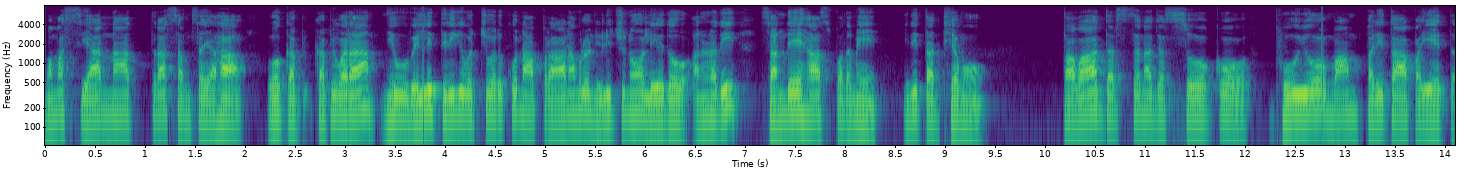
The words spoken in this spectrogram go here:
మమ స్యాన్నాత్ర సంశయ. ఓ కపి కపివర నీవు వెళ్ళి తిరిగి వచ్చే వరకు నా ప్రాణములు నిలుచునో లేదో అనున్నది సందేహాస్పదమే. ఇది తథ్యము. తవా దర్శనజస్సోకో భూయో మాం పరితాపయేత్.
